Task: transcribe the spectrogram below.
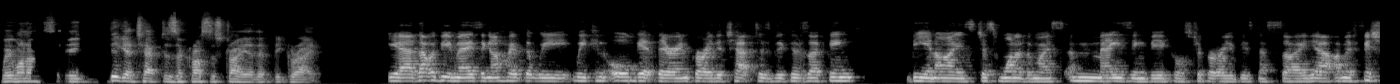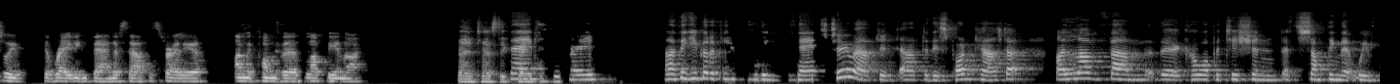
We want to see bigger chapters across Australia. That'd be great. Yeah, that would be amazing. I hope that we we can all get there and grow the chapters because I think BNI is just one of the most amazing vehicles to grow your business. So yeah, I'm officially the raving fan of South Australia. I'm a convert. Love BNI. Fantastic. Thanks, Thank you. I think you've got a few fans too after after this podcast. I, I love um, the co-opetition. That's something that we've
